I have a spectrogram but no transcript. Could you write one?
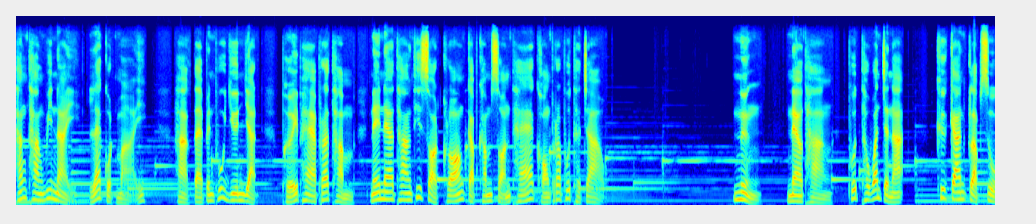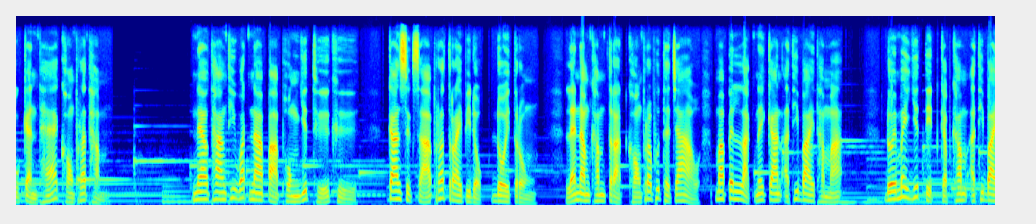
ทั้งทางวินัยและกฎหมาย หากแต่เป็นผู้ยืนหยัดเผยแผ่พระธรรมในแนวทางที่สอดคล้องกับคำสอนแท้ของพระพุทธเจ้า 1. แนวทางพุทธวจนะ คือการกลับสู่แก่นแท้ของพระธรรม แนวทางที่วัดนาป่าพงยึดถือคือ การศึกษาพระไตรปิฎกโดยตรง และนำคำตรัสของพระพุทธเจ้ามาเป็นหลักในการอธิบายธรรมะ โดยไม่ยึดติดกับคำอธิบาย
